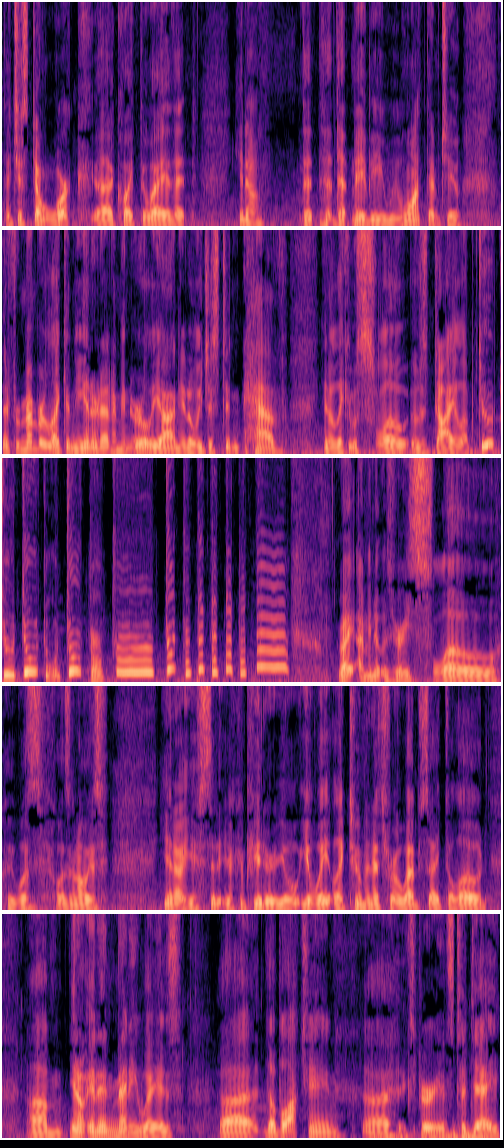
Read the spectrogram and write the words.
that just don't work uh, quite the way that, you know, that, that maybe we want them to. And if remember, like in the internet, I mean, early on, you know, we just didn't have, you know, like it was slow. It was dial up. Right? I mean, it was very slow. It was, wasn't always, you know, you sit at your computer, you, you wait like two minutes for a website to load. Um, you know, and in many ways, uh, the blockchain uh, experience today,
